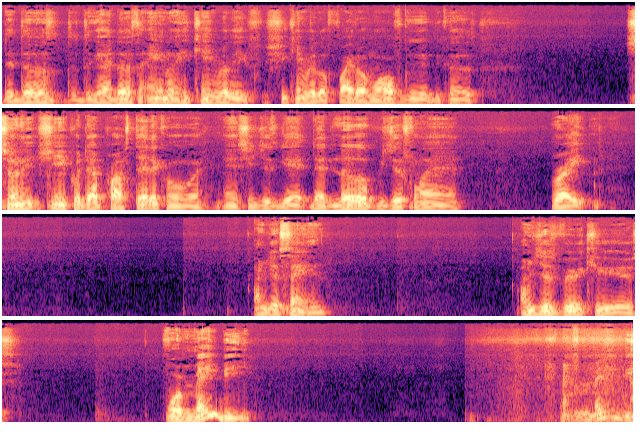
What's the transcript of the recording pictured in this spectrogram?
that does the, guy does the anal, he can't really, she can't really fight him off good because she only, she ain't put that prosthetic on, and she just get that nub was just flying, right? I'm just saying. I'm just very curious. Or maybe maybe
